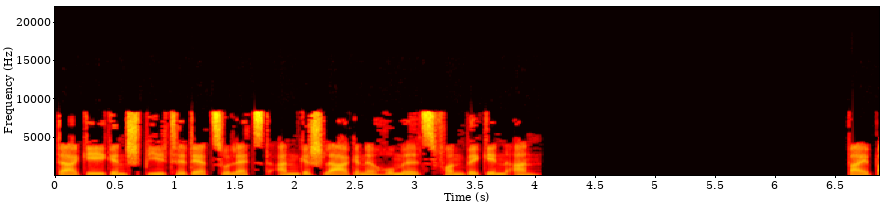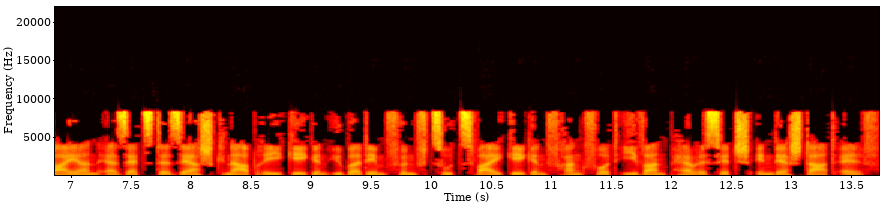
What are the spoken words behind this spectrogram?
Dagegen spielte der zuletzt angeschlagene Hummels von Beginn an. Bei Bayern ersetzte Serge Gnabry gegenüber dem 5 zu 2 gegen Frankfurt Ivan Perisic in der Startelf.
